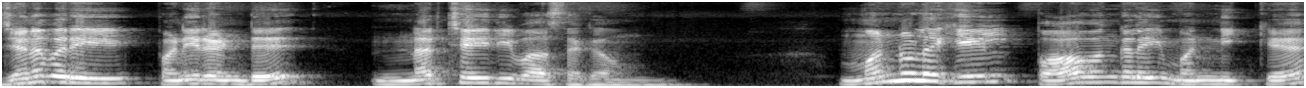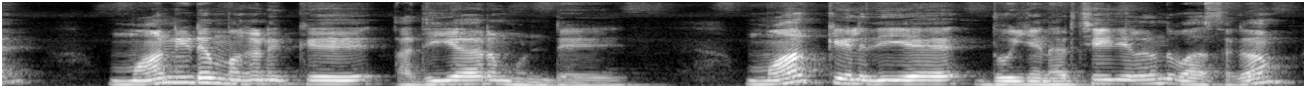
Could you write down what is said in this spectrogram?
ஜனவரி பனிரெண்டு நற்செய்தி வாசகம். மண்ணுலகில் பாவங்களை மன்னிக்க மானிட மகனுக்கு அதிகாரம் உண்டு. மார்க் எழுதிய தூய நற்செய்தியிலிருந்து வாசகம்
